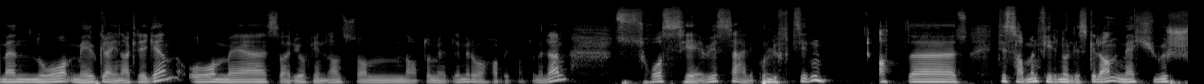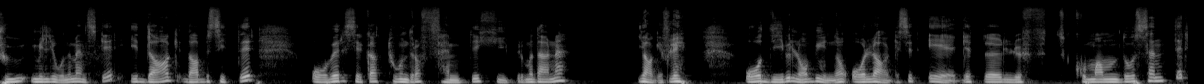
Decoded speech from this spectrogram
Men nå, med Ukraina-krigen og med Sverige og Finland som Nato-medlemmer og har blitt Nato-medlem, så ser vi særlig på luftsiden at uh, til sammen fire nordiske land med 27 millioner mennesker i dag da besitter over ca. 250 hypermoderne jagerfly. Og de vil nå begynne å lage sitt eget uh, luftkommandosenter.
